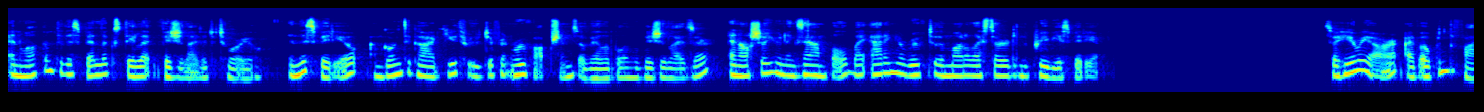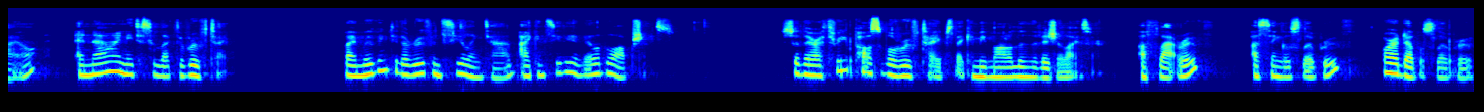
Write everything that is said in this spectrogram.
and welcome to this Velux Daylight Visualizer tutorial. In this video, I'm going to guide you through the different roof options available in the visualizer, and I'll show you an example by adding a roof to the model I started in the previous video. So here we are, I've opened the file, and now I need to select a roof type. By moving to the Roof and Ceiling tab, I can see the available options. So there are three possible roof types that can be modeled in the visualizer. A flat roof, a single slope roof, or a double slope roof.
